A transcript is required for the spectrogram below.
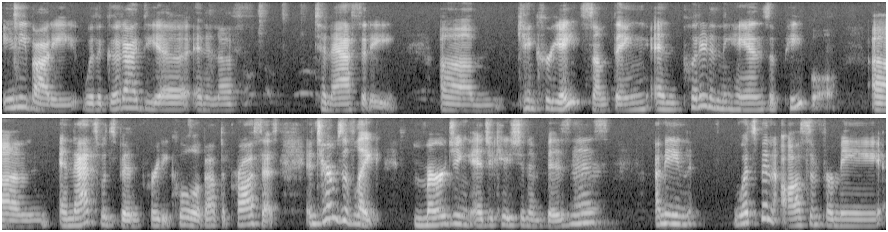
anybody with a good idea and enough tenacity um, can create something and put it in the hands of people. Um, and that's what's been pretty cool about the process. In terms of like merging education and business, I mean, what's been awesome for me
